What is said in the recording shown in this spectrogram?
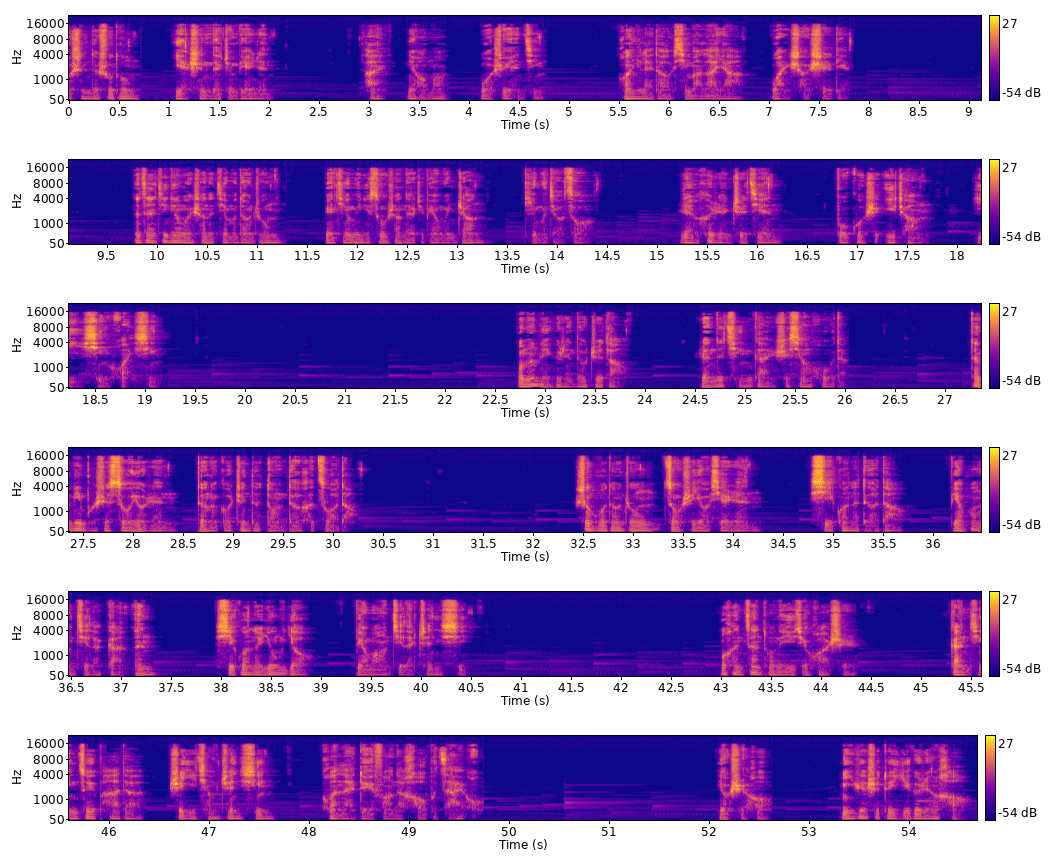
我是你的树洞，也是你的枕边人。嗨，你好吗？我是袁静，欢迎来到喜马拉雅晚上十点。那在今天晚上的节目当中，袁静为你送上的这篇文章，题目叫做《人和人之间不过是一场以心换心》。我们每个人都知道，人的情感是相互的。但并不是所有人都能够真的懂得和做到。生活当中总是有些人，习惯了得到，便忘记了感恩；习惯了拥有，便忘记了珍惜。我很赞同的一句话是：感情最怕的是一腔真心，换来对方的毫不在乎。有时候，你越是对一个人好，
